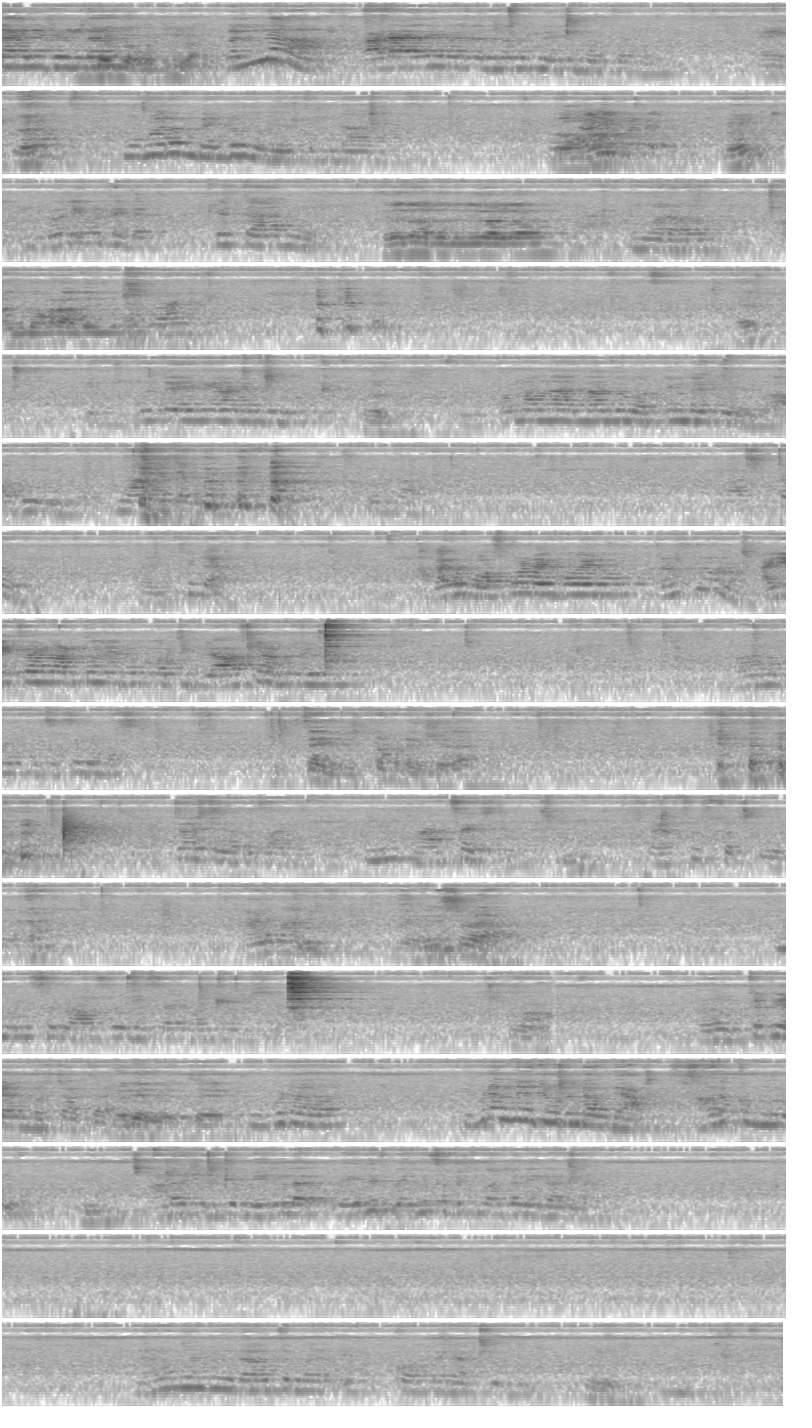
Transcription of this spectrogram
കൊണ്ടില്ല അല്ല? മുഹറം രണ്ടൂന്ന് പേർക്കുണ്ടാ? അത് ഞാൻ സ്റ്റാർട്ട് ഒരു വെച്ചേ ഇവിടെ ഇവിടെ അങ്ങനെ ചൂടുണ്ടാവില്ല. അവിടെ കുമ്മുറു ഉം. അവിടെ ശരിക്കും വെയിലുള്ള വെയിൽ വരുന്ന സമയത്ത് നല്ല വെയിലാണ് ഞാനൊന്നും രാവിലെ തന്നെ ഈ രണ്ട് ഉം.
